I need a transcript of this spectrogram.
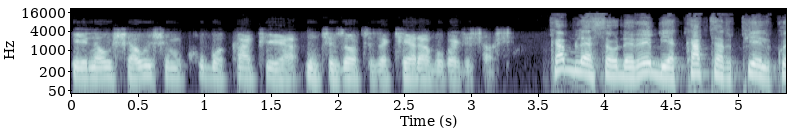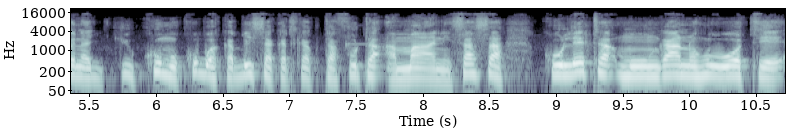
ina ushawishi mkubwa kati ya nchi zote za Kiarabu kwa hivi sasa. Kabla ya Saudi Arabia, Qatar pia ilikuwa na jukumu kubwa kabisa katika kutafuta amani. Sasa kuleta muungano huu wote,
